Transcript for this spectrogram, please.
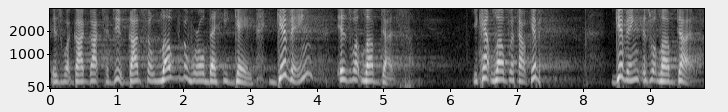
is what God got to do. God so loved the world that he gave. Giving is what love does. You can't love without giving. Giving is what love does.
